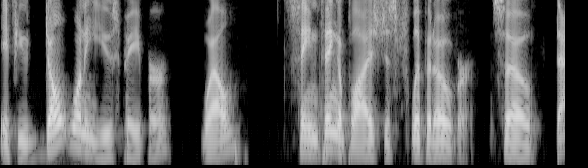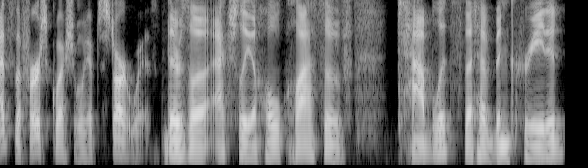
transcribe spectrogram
If you don't want to use paper, well, same thing applies, just flip it over. So that's the first question we have to start with. There's a, actually a whole class of tablets that have been created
